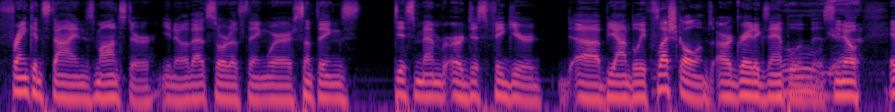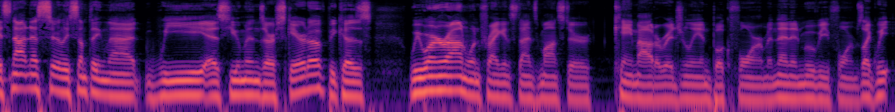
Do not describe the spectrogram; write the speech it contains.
Frankenstein's monster, you know, that sort of thing where something's dismembered or disfigured uh, beyond belief. Flesh golems are a great example of Ooh, this. You know, it's not necessarily something that we as humans are scared of because we weren't around when Frankenstein's monster came out originally in book form and then in movie forms. Like we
